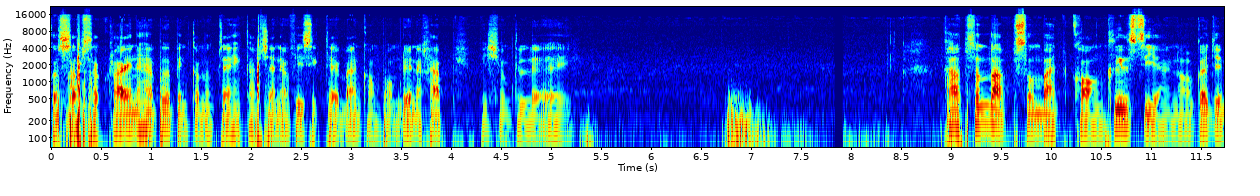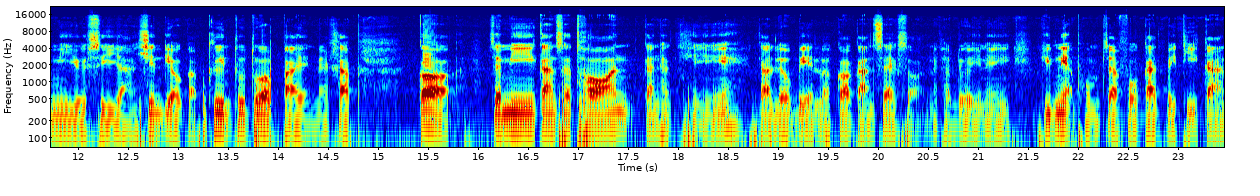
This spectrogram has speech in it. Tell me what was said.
กด Subscribe นะครับเพื่อเป็นกำลังใจให้กับช anel ฟิสิกส์ไทยบ้านของผมด้วยนะครับ ไปชมกันเลย ครับสำหรับสมบัติของคลื่นเสียงเนาะก็จะมีอยู่ 4 อย่างเช่นเดียวกับคลื่นทั่วๆไปนะครับ ก็จะมีการสะท้อน การหักเห การเลี้ยวเบสแล้วก็การแทรกสอดนะครับ โดยในคลิปเนี้ยผมจะโฟกัสไปที่การ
